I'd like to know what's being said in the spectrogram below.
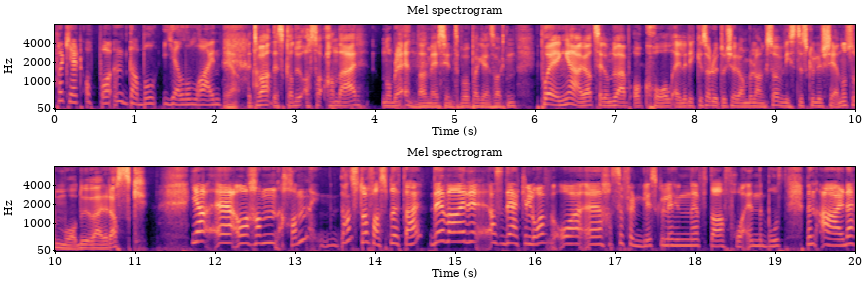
parkert oppå en double yellow line. Ja, vet du hva? Det skal du, altså, han der Nå ble jeg enda mer sint på parkeringsvakten. Poenget er jo at selv om du er på call eller ikke, så er du ute og kjører ambulanse, og hvis det skulle skje noe, så må du være rask. Ja, eh, og han, han, han står fast på dette her. Det, var, altså, det er ikke lov, og eh, selvfølgelig skulle hun da få en bot. Men er det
